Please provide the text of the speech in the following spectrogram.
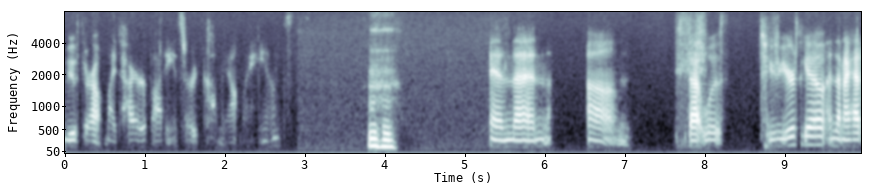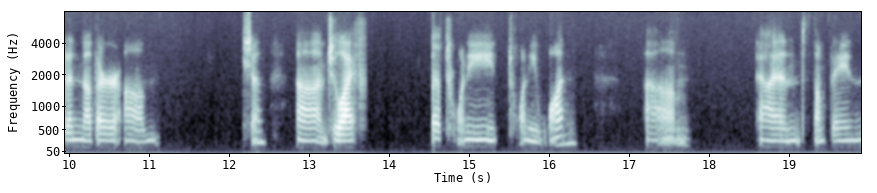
moved throughout my entire body, and started coming out my hands. Mm-hmm. And then um, that was two years ago. And then I had another um, um, July of 2021. Um, and something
